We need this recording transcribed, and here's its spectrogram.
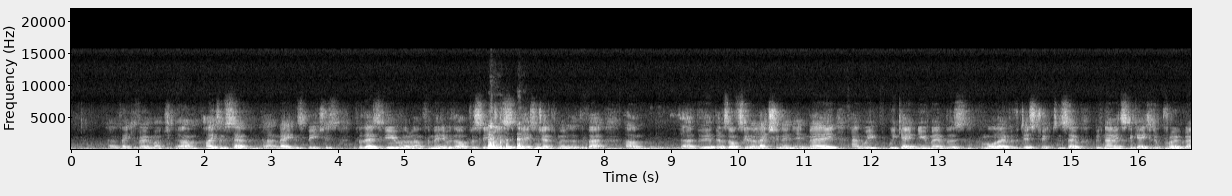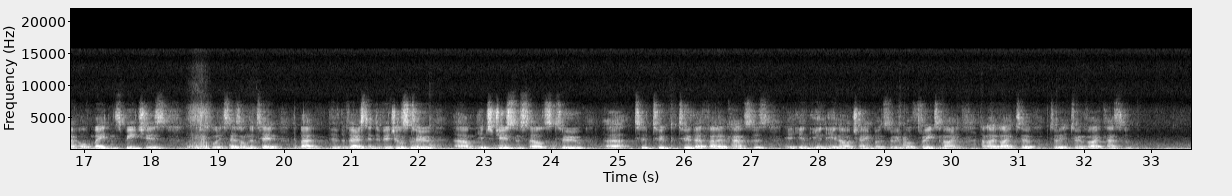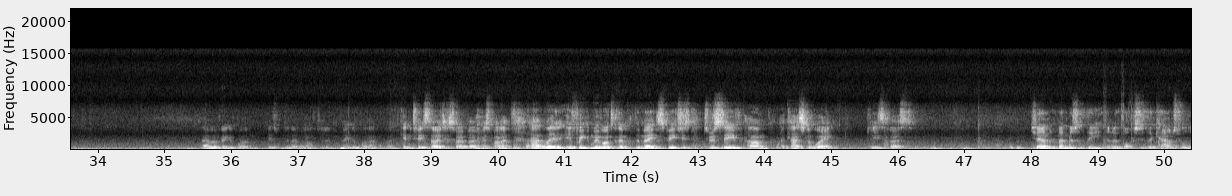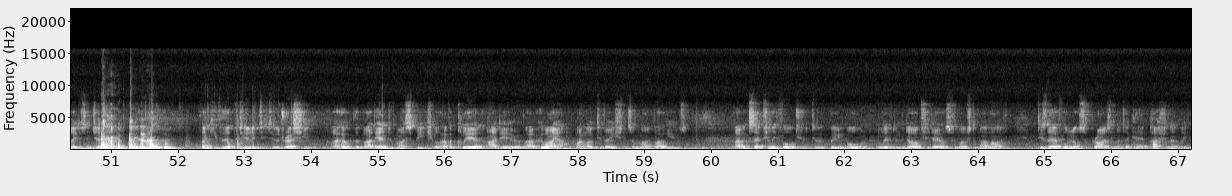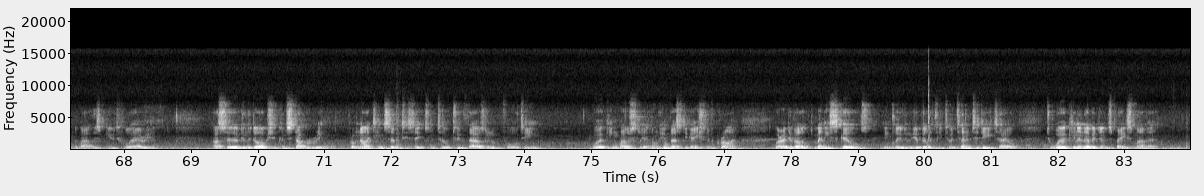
Uh, thank you very much. Um, item seven, uh, maiden speeches. For those of you who are unfamiliar with our procedures, ladies and gentlemen at the back, um, uh, the, there was obviously an election in, in May and we, we gained new members from all over the district. And so we've now instigated a programme of maiden speeches which is what it says on the tin, about the, the various individuals to um, introduce themselves to, uh, to, to, to their fellow councillors in, in, in our chamber. So we've got three tonight, and I'd like to, to, to invite Councillor... Oh, I beg your pardon. Yes, we'll do that one after your pardon. I'm getting too excited, sorry about Miss Monaghan. Uh, but if we can move on to the, the main speeches to receive um, Councillor Wayne. please, first. Chairman, members of the and officers of the Council, ladies and gentlemen, thank you for the opportunity to address you. I hope that by the end of my speech you will have a clear idea about who I am, my motivations and my values. I am exceptionally fortunate to have been born and lived in the Derbyshire Dales for most of my life. It is therefore not surprising that I care passionately about this beautiful area. I served in the Derbyshire Constabulary from 1976 until 2014, working mostly on the investigation of crime, where I developed many skills, including the ability to attend to detail, to work in an evidence-based manner,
